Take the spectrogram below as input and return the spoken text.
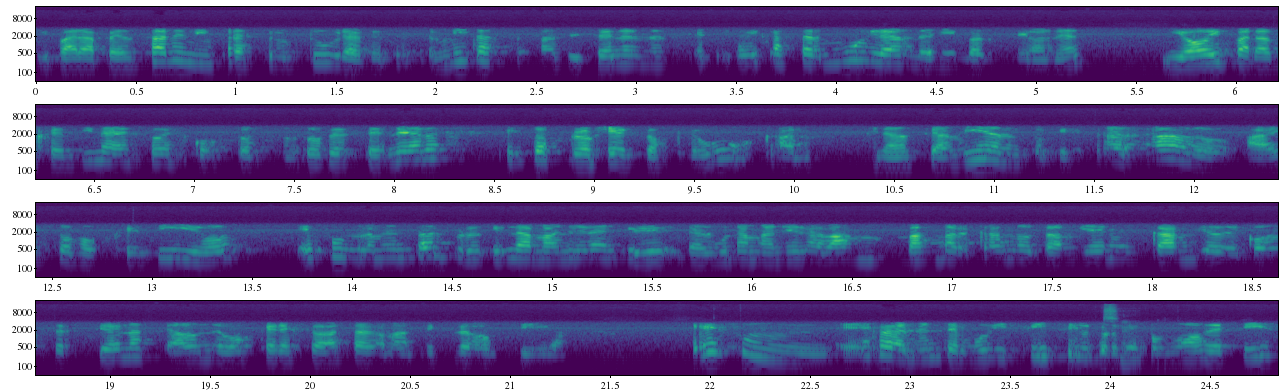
Y para pensar en infraestructura que te permita esa transición energética hay que hacer muy grandes inversiones y hoy para Argentina eso es costoso. Entonces tener estos proyectos que buscan financiamiento que está dado a esos objetivos es fundamental, pero que es la manera en que de alguna manera vas, vas marcando también un cambio de concepción hacia dónde vos querés que vaya la matriz productiva. Es, un, es realmente muy difícil porque, como vos decís,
